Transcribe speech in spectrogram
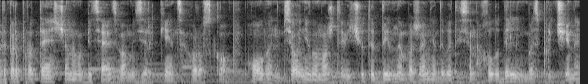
А тепер про те, що нам обіцяють з вами зірки, це гороскоп. Овен. Сьогодні ви можете відчути дивне бажання дивитися на холодильник без причини.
